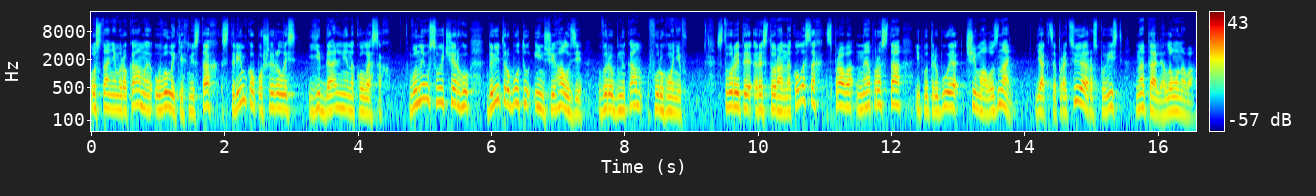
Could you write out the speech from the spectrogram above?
Останніми роками у великих містах стрімко поширились їдальні на колесах. Вони, у свою чергу, дають роботу іншій галузі виробникам фургонів. Створити ресторан на колесах справа непроста і потребує чимало знань. Як це працює, розповість Наталя Леонова.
